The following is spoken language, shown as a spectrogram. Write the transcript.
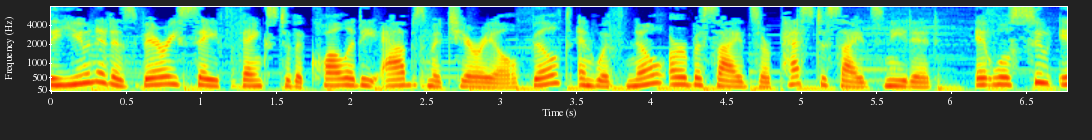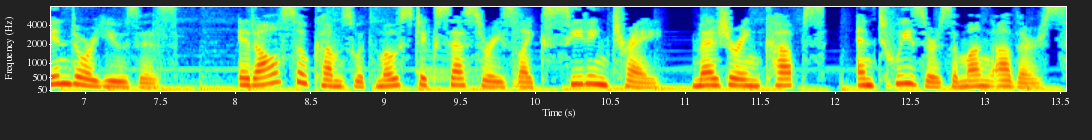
the unit is very safe thanks to the quality ABS material built and with no herbicides or pesticides needed, it will suit indoor uses. It also comes with most accessories like seating tray, measuring cups, and tweezers among others.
